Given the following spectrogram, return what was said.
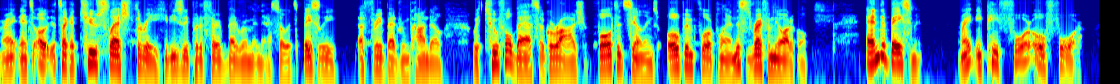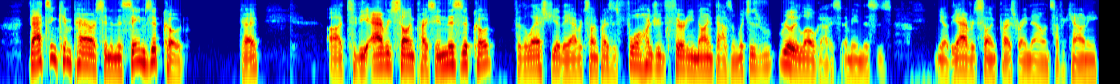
Right, and it's oh, it's like a two slash three. He'd easily put a third bedroom in there, so it's basically a three bedroom condo with two full baths, a garage, vaulted ceilings, open floor plan. This is right from the article. And a basement, right? And he paid 404. That's in comparison in the same zip code, okay, uh, to the average selling price in this zip code for the last year. The average selling price is 439,000, which is really low, guys. I mean, this is, you know, the average selling price right now in Suffolk County.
